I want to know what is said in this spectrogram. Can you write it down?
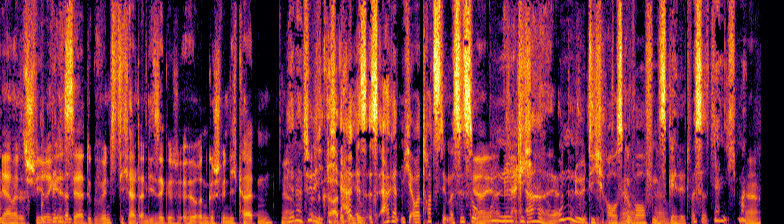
Ja, aber das Schwierige ist ja, du gewöhnst dich halt an diese höheren Geschwindigkeiten. Ja, ja natürlich. Also ja, es, es, ärgert mich aber trotzdem. Es ist so ja, unnötig, klar, unnötig rausgeworfenes Geld. Weißt du, ja nicht mal,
